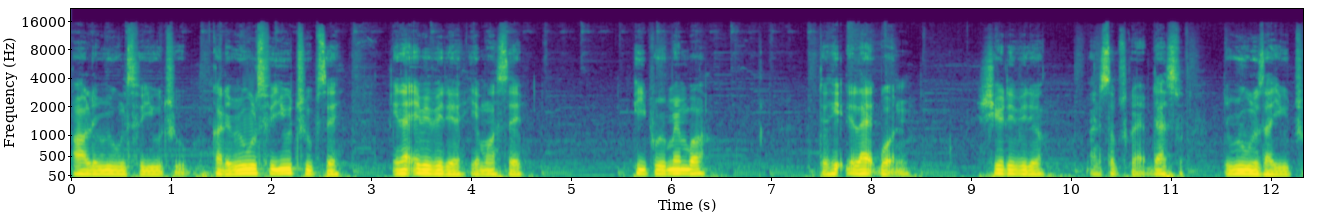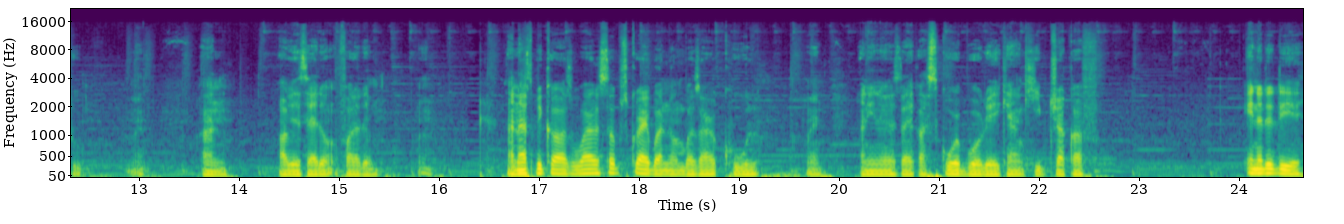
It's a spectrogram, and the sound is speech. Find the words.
all the rules for YouTube. Because the rules for YouTube say, in every video you must say, people remember to hit the like button, share the video and subscribe. That's the rules of YouTube. And obviously I don't follow them. And that's because while subscriber numbers are cool, right, and you know it's like a scoreboard where you can keep track of, end of the day,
